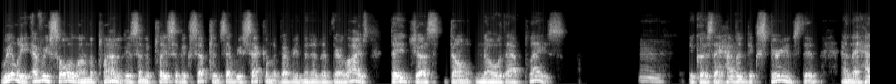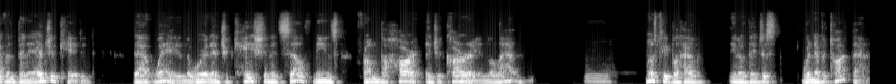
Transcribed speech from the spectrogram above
really every soul on the planet is in a place of acceptance every second of every minute of their lives they just don't know that place mm. because they haven't experienced it and they haven't been educated that way. And the word education itself means from the heart educare in the latin. Mm. most people have you know they just were never taught that.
